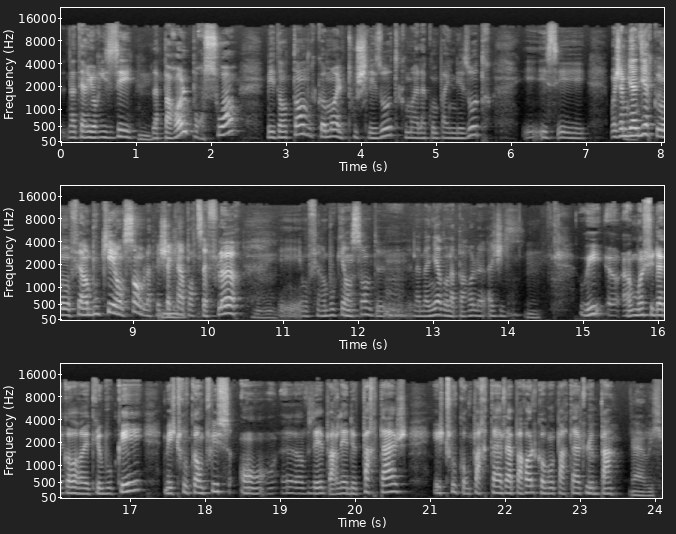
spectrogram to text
d'intérioriser Mm. la parole pour soi, mais d'entendre comment elle touche les autres, comment elle accompagne les autres. Et, et c'est, moi j'aime bien dire qu'on fait un bouquet ensemble. Après, chacun Mm. apporte sa fleur Mhm. et on fait un bouquet Mm. ensemble de, de la manière dont la parole agit. Oui, euh, alors moi je suis d'accord avec le bouquet, mais je trouve qu'en plus, on, euh, vous avez parlé de partage, et je trouve qu'on partage la parole comme on partage le pain. Ah oui.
